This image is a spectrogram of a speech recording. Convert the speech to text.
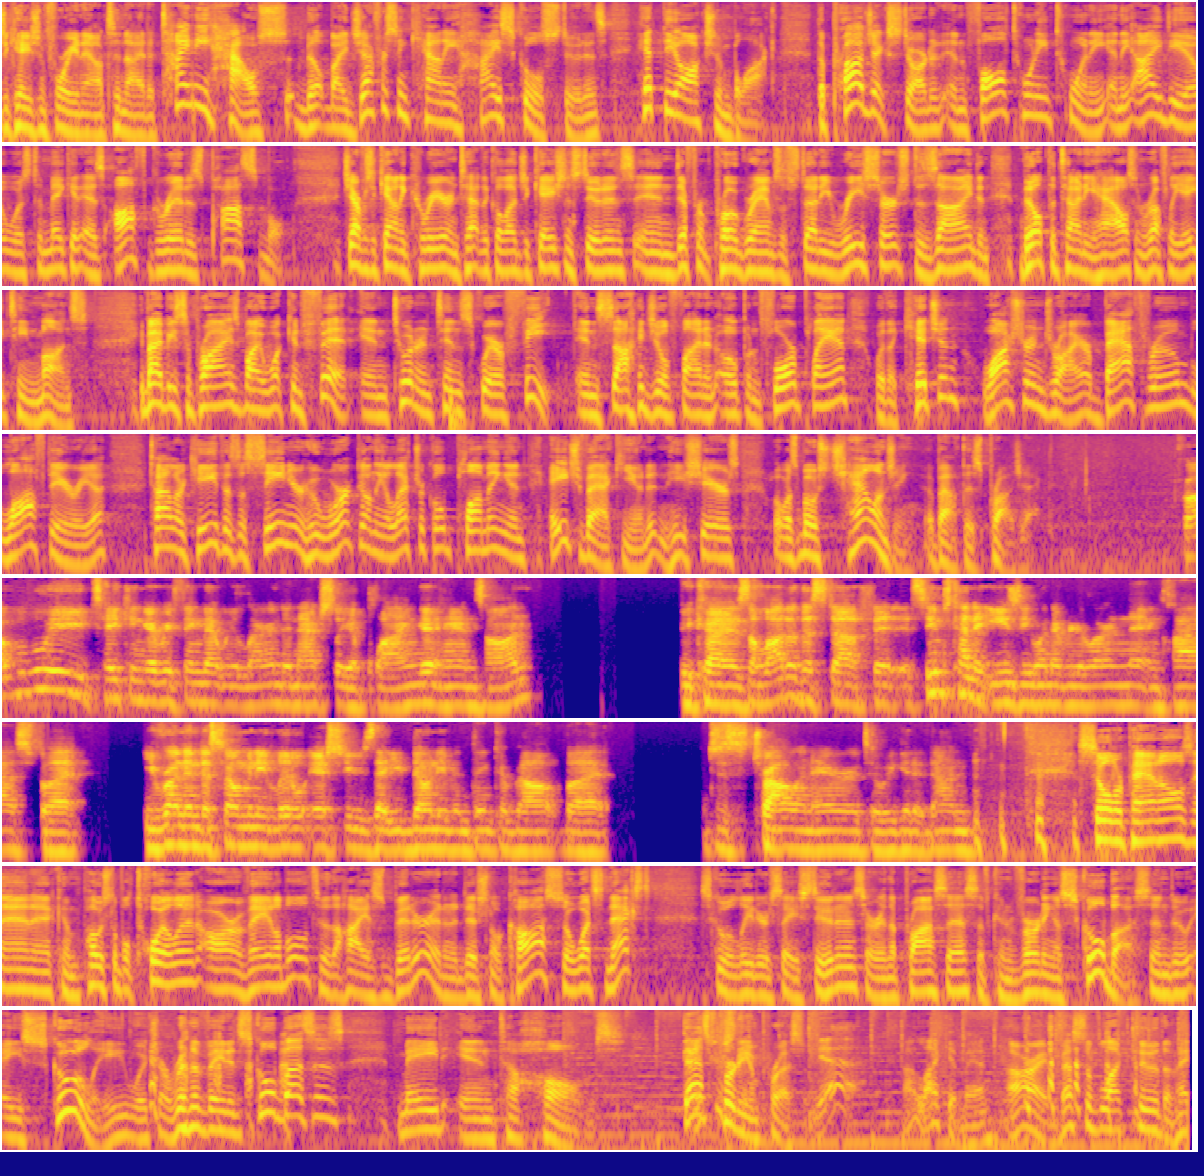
Education for you now tonight. A tiny house built by Jefferson County High School students hit the auction block. The project started in fall 2020 and the idea was to make it as off-grid as possible. Jefferson County career and technical education students in different programs of study researched, designed and built the tiny house in roughly 18 months. You might be surprised by what can fit in 210 square feet. Inside you'll find an open floor plan with a kitchen, washer and dryer, bathroom, loft area. Tyler Keith is a senior who worked on the electric electrical, plumbing, and HVAC unit, and he shares what was most challenging about this project. Probably taking everything that we learned and actually applying it hands on. Because a lot of the stuff, it, it seems kind of easy whenever you're learning it in class, but you run into so many little issues that you don't even think about. But just trial and error until we get it done. Solar panels and a compostable toilet are available to the highest bidder at an additional cost. So what's next? School leaders say students are in the process of converting a school bus into a schoolie, which are renovated school buses made into homes. That's pretty impressive. Yeah. I like it, man. All right, best of luck to them. Hey,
